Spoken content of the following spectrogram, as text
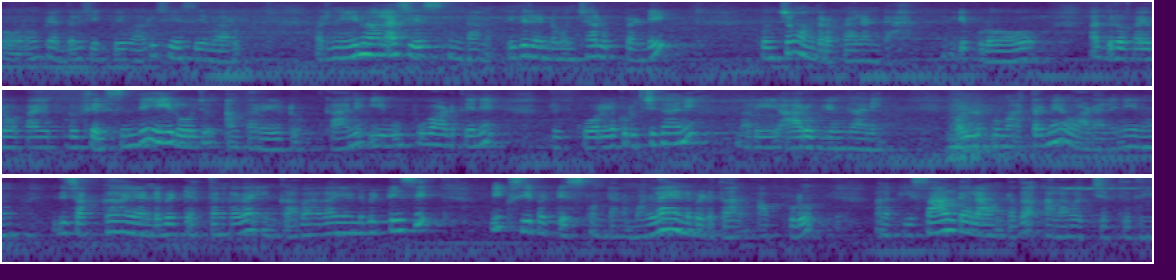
పూర్వం పెద్దలు చెప్పేవారు చేసేవారు. మరి నేను అలా చేసుకుంటాను. ఇది రెండు ముంచాలు ఉప్పు అండి కొంచెం వంద రూపాయలంట. ఇప్పుడు అర్ధ రూపాయి రూపాయి ఇప్పుడు తెలిసింది ఈరోజు అంత రేటు. కానీ ఈ ఉప్పు వాడితేనే మరి కూరలకు రుచి కానీ మరి ఆరోగ్యం కానీ పళ్ళుప్పు మాత్రమే వాడాలి. నేను ఇది చక్కగా ఎండబెట్టేస్తాను కదా ఇంకా బాగా ఎండబెట్టేసి మిక్సీ పట్టేసుకుంటాను మళ్ళీ ఎండబెడతాను. అప్పుడు మనకి సాల్ట్ ఎలా ఉంటుందో అలా వచ్చేస్తుంది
